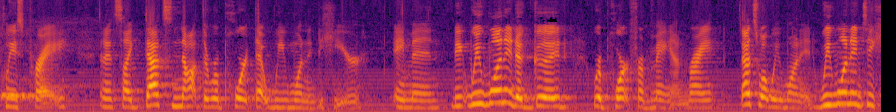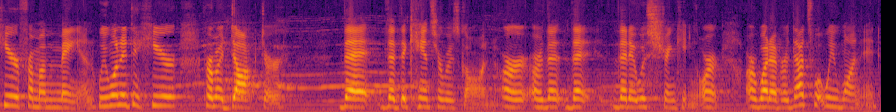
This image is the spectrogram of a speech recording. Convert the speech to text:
Please pray." And it's like that's not the report that we wanted to hear. Amen. We wanted a good report from man, right? That's what we wanted. We wanted to hear from a man. We wanted to hear from a doctor that, that the cancer was gone or, or that, that, that it was shrinking or, or whatever. That's what we wanted.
